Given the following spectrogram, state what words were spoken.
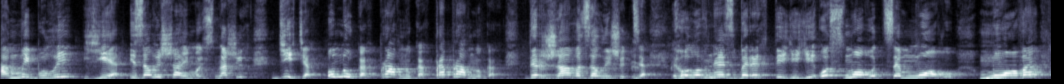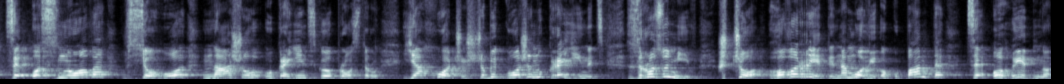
А ми були, є і залишаємось в наших дітях, онуках, правнуках, праправнуках. Держава залишиться. Головне зберегти її основу це мову. Мова це основа всього нашого українського простору. Я хочу, щоб кожен українець зрозумів, що говорити на мові окупанта це огидно,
